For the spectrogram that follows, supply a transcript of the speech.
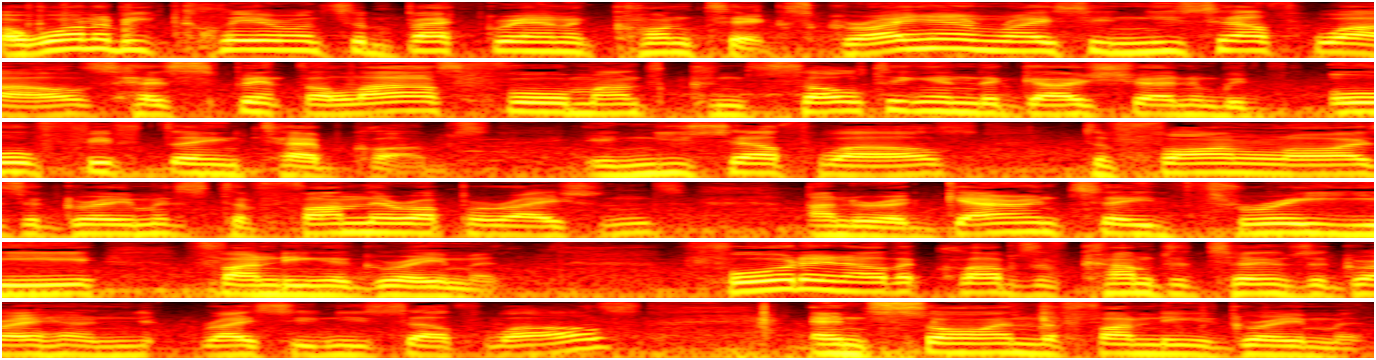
I want to be clear on some background and context. Greyhound Racing New South Wales has spent the last four months consulting and negotiating with all 15 tab clubs in New South Wales to finalise agreements to fund their operations under a guaranteed three year funding agreement. 14 other clubs have come to terms with Greyhound Racing New South Wales and signed the funding agreement.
